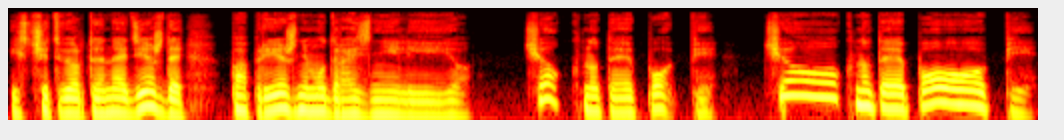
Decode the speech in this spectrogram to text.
из четвертой надежды по-прежнему дразнили ее. — Чокнутая Поппи, чокнутая Поппи.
